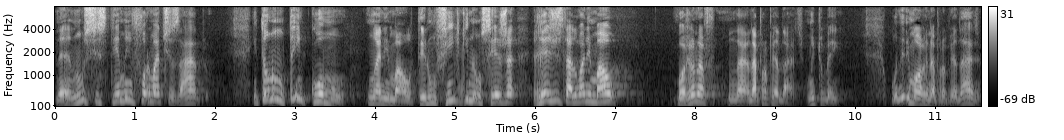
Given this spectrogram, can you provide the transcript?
né, num sistema informatizado. Então não tem como um animal ter um fim que não seja registrado. O animal morreu na, na, na propriedade. Muito bem. Quando ele morre na propriedade,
